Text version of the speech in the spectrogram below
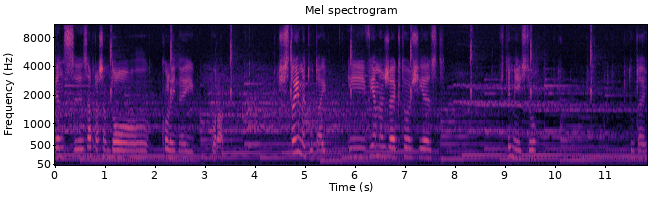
Więc y, zapraszam do kolejnej porady. Stoimy tutaj i wiemy, że ktoś jest w tym miejscu, tutaj,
